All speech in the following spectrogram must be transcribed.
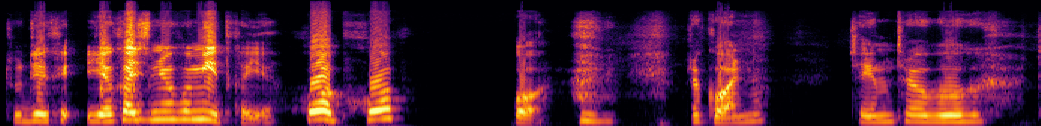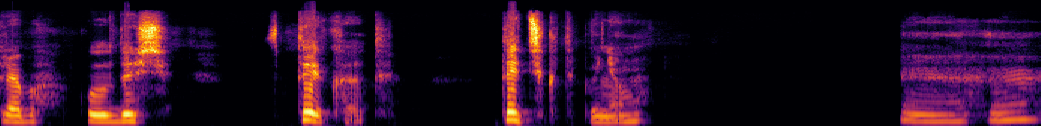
Тут як... якась в нього мітка є. Хоп, хоп. О, прикольно. Це їм треба було треба кудись втикати. Тицькати по ньому. Ага,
